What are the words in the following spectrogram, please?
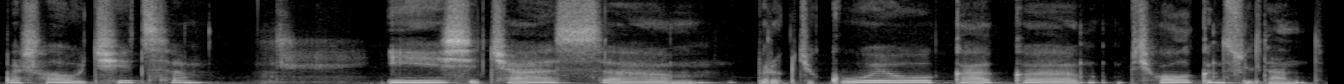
пошла учиться, и сейчас э, практикую как э, психолог-консультант.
